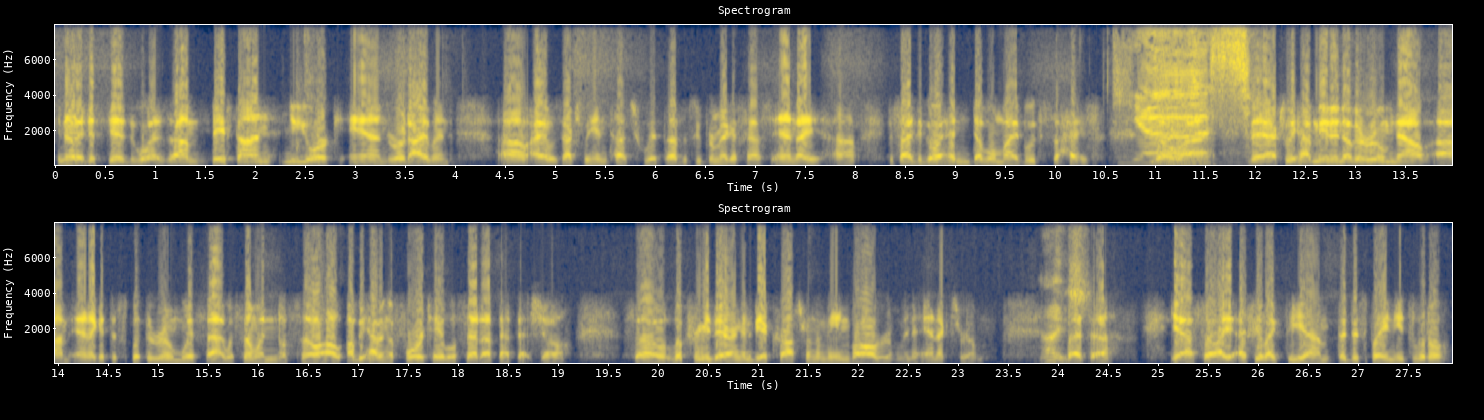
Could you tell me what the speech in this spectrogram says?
You know what I just did was um, based on New York and Rhode Island. Uh, I was actually in touch with uh, the Super Mega Fest, and I uh, decided to go ahead and double my booth size. Yes. So uh, they actually have me in another room now, um, and I get to split the room with uh, with someone else. So I'll I'll be having a four table set up at that show. So look for me there. I'm going to be across from the main ballroom in the annex room. Nice. But uh, yeah, so I, I feel like the um, the display needs a little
